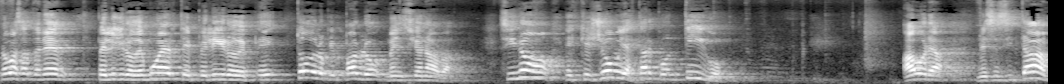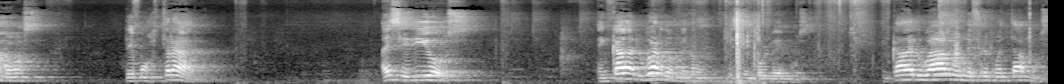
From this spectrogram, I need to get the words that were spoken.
no vas a tener peligro de muerte, peligro de... Eh, todo lo que Pablo mencionaba. Sino es que yo voy a estar contigo. Ahora, necesitamos demostrar a ese Dios en cada lugar donde nos desenvolvemos, en cada lugar donde frecuentamos.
